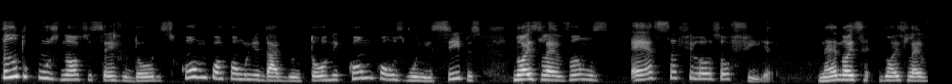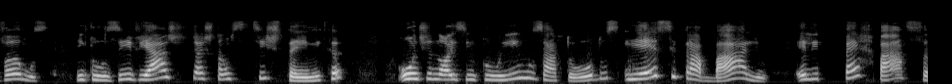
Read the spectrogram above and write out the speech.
tanto com os nossos servidores, como com a comunidade do entorno e como com os municípios, nós levamos essa filosofia. Né? Nós, nós levamos, inclusive, a gestão sistêmica, onde nós incluímos a todos, e esse trabalho ele perpassa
